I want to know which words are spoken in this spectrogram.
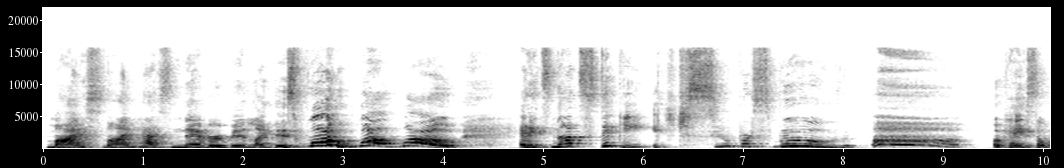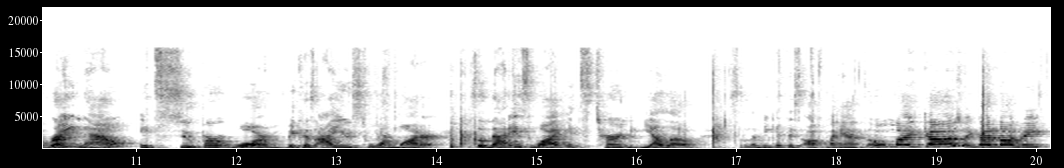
My slime has never been like this. Whoa, whoa, whoa. And it's not sticky. It's just super smooth. okay, so right now it's super warm because I used warm water. So that is why it's turned yellow. So let me get this off my hands. Oh my gosh, I got it on me.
